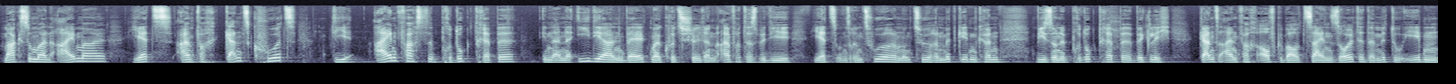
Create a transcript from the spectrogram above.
Magst du mal einmal jetzt einfach ganz kurz die einfachste Produkttreppe in einer idealen Welt mal kurz schildern. Einfach, dass wir die jetzt unseren Zuhörern und Zuhörern mitgeben können, wie so eine Produkttreppe wirklich ganz einfach aufgebaut sein sollte, damit du eben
